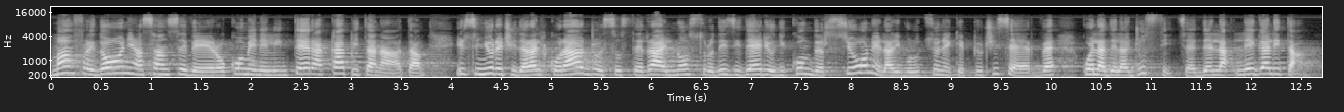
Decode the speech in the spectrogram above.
Manfredonia, San Severo, come nell'intera capitanata. Il Signore ci darà il coraggio e sosterrà il nostro desiderio di conversione, la rivoluzione che più ci serve, quella della giustizia e della legalità.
